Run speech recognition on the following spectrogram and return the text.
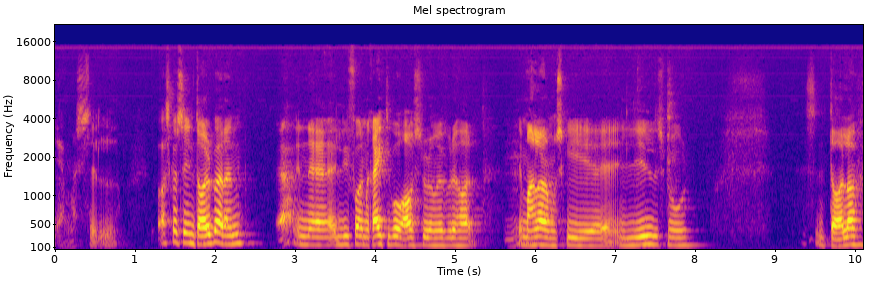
ja, mig selv. Også godt se en Dolberg derinde. Ja. En, øh, lige få en rigtig god afslutter med på det hold. Mm. Det mangler der måske øh, en lille smule. Sådan en dollar,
